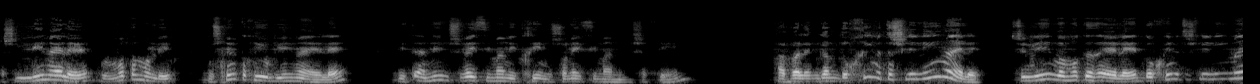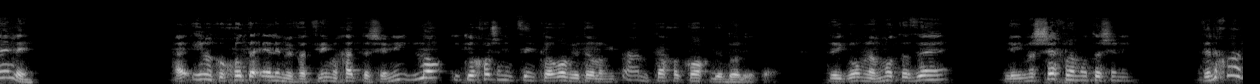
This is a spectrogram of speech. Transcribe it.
השליליים האלה במות המוליך מושכים את החיוביים האלה, מטענים שווי סימן נדחים ושוני סימן נמשכים, אבל הם גם דוחים את השליליים האלה. השליליים במות האלה דוחים את השליליים האלה. האם הכוחות האלה מבטלים אחד את השני? לא, כי ככל שנמצאים קרוב יותר למטען, כך הכוח גדול יותר. זה יגרום למוט הזה להימשך למוט השני. זה נכון.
